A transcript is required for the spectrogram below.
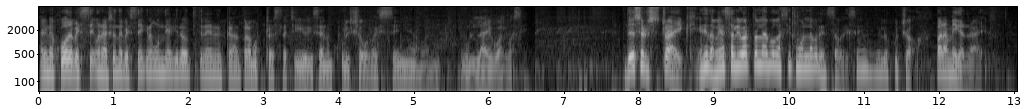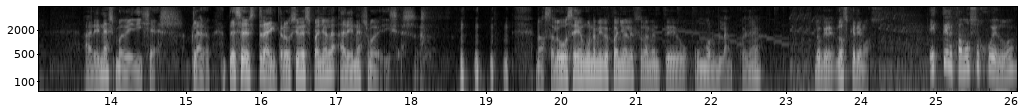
Hay un juego de PC, una versión de PC que algún día quiero tener en el canal para mostrarse a chicos, quizá en un cool show reseña o en un live o algo así. Desert Strike. Este también salió harto en la época, así como en la prensa, parece. Lo he escuchado. Para Mega Drive. Arenas movedizas. Claro. Desert Strike, traducción española, arenas movedizas. no, saludos hay algún amigo español, es solamente humor blanco, ¿ya? Lo que, los queremos. Este es el famoso juego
